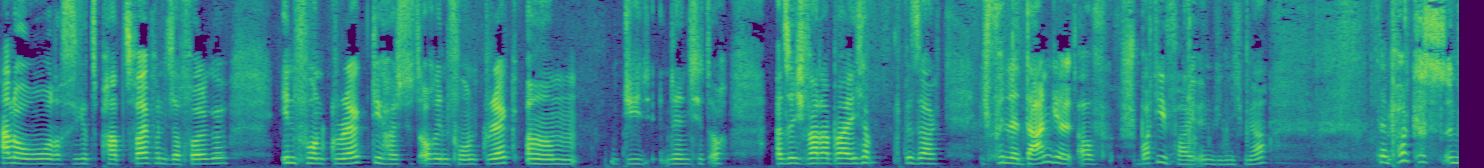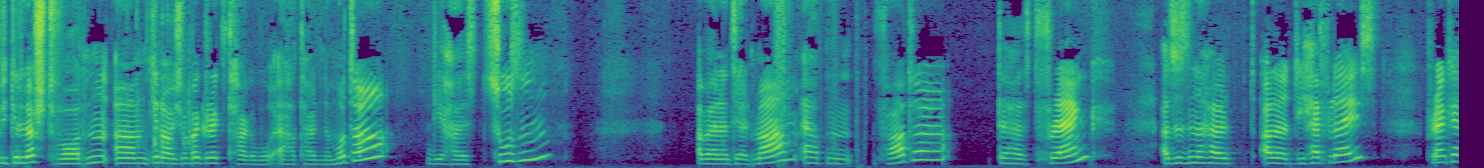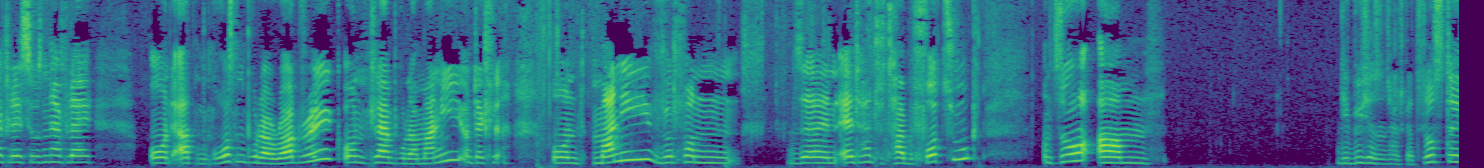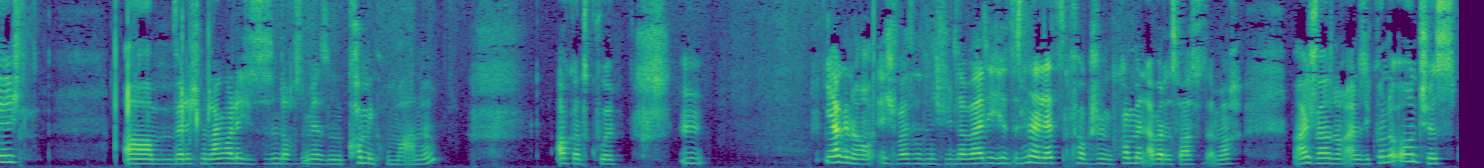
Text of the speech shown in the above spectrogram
Hallo, das ist jetzt Part 2 von dieser Folge. Info und Greg, die heißt jetzt auch Info und Greg. Ähm, die nenne ich jetzt auch. Also ich war dabei, ich habe gesagt, ich finde Daniel auf Spotify irgendwie nicht mehr. Sein Podcast ist irgendwie gelöscht worden. Ähm, genau, ich war bei Gregs Tagebuch. Er hat halt eine Mutter, die heißt Susan. Aber er nennt sie halt Mom. Er hat einen Vater, der heißt Frank. Also sind halt alle die Heffleys. Frank Heffley, Susan Heffley. Und er hat einen großen Bruder Roderick und einen kleinen Bruder Money. Und, der Kle und Money wird von seinen Eltern total bevorzugt. Und so, ähm, die Bücher sind halt ganz lustig. Ähm, wenn ich mir langweilig ist, sind auch mehr so Comic-Romane. Auch ganz cool. Mhm. Ja, genau. Ich weiß jetzt nicht, wie weit ich jetzt in der letzten Folge schon gekommen bin, aber das war es jetzt einfach. Ich warte noch eine Sekunde und tschüss.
